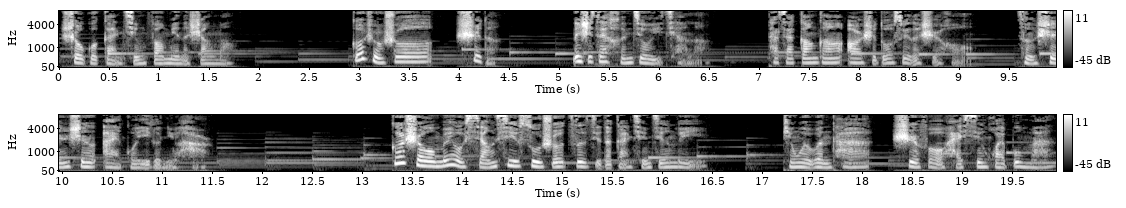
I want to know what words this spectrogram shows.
受过感情方面的伤吗？”歌手说：“是的，那是在很久以前了，他才刚刚二十多岁的时候。”曾深深爱过一个女孩。歌手没有详细诉说自己的感情经历，评委问他是否还心怀不满，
